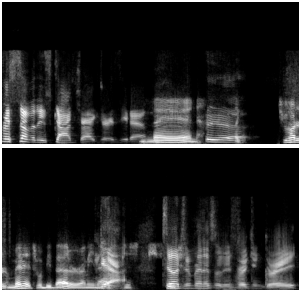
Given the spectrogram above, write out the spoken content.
for some of these contractors you know? Man, yeah. Like, 200 minutes would be better. I mean, that's Yeah. just 200 minutes would be freaking great.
